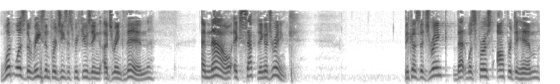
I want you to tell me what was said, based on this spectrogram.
What was the reason for Jesus refusing a drink then and now accepting a drink? Because the drink that was first offered to him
